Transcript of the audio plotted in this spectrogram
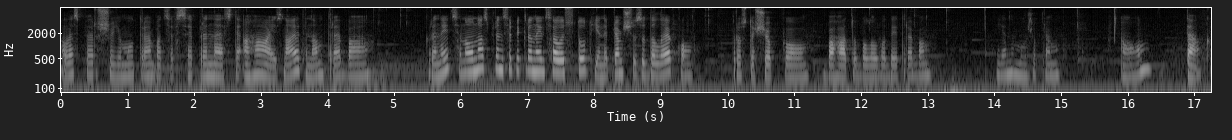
Але спершу йому треба це все принести. Ага, і знаєте, нам треба криниця. Ну, у нас, в принципі, криниця ось тут є, не прям що задалеко. Просто щоб багато було води треба. Я не можу прям. О, так.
